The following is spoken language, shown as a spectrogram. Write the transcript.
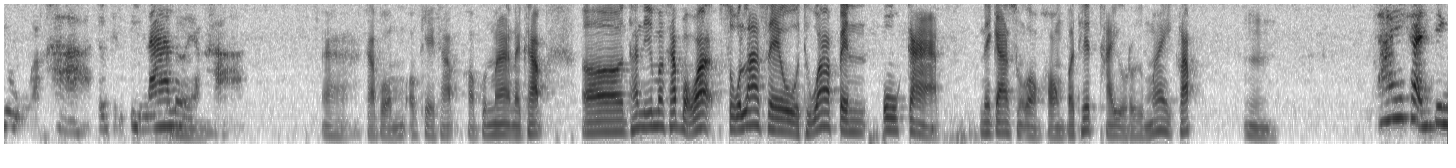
อยู่อะค่ะ จนถึงปีหน้าเลยอะค่ะอ่าครับผมโอเคครับขอบคุณมากนะครับเอ่อท่านนี้มาครับบอกว่าโซลาเซลล์ถือว่าเป็นโอกาสในการส่งออกของประเทศไทยหรือไม่ครับ อืมใช่ค่ะจริง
